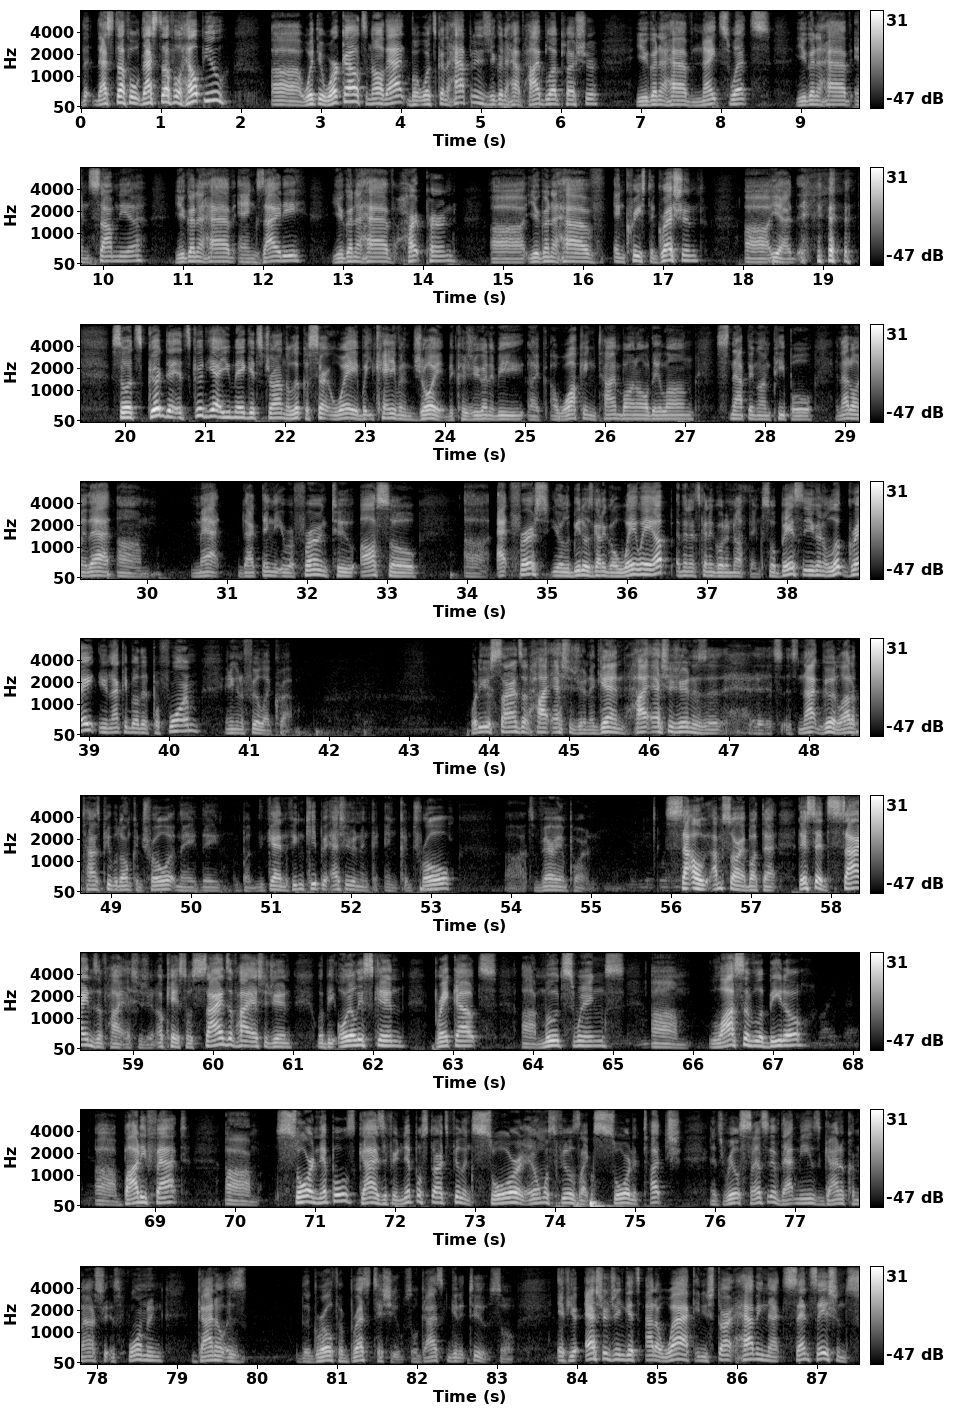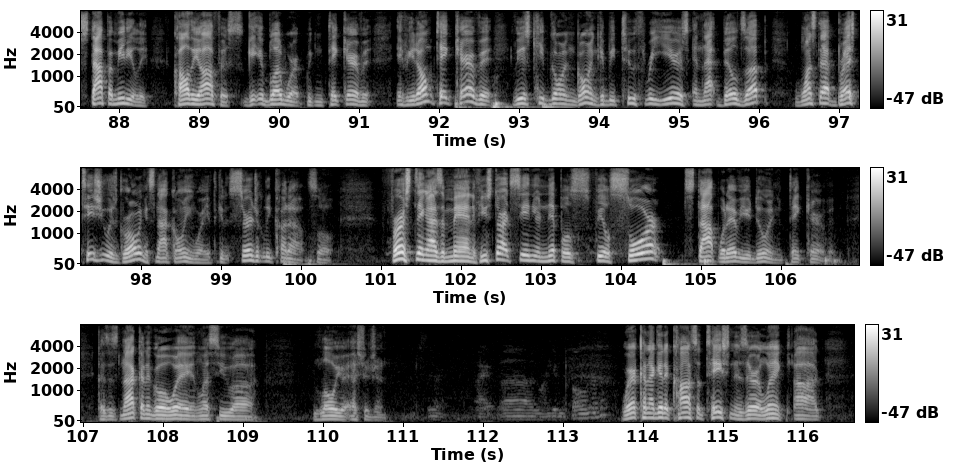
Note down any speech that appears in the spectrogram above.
Th- that stuff will that stuff will help you uh, with your workouts and all that. But what's going to happen is you're going to have high blood pressure. You're going to have night sweats. You're going to have insomnia. You're going to have anxiety. You're going to have heartburn. Uh, you're going to have increased aggression. Uh, yeah. so it's good. To, it's good. Yeah, you may get strong and look a certain way, but you can't even enjoy it because you're going to be like a walking time bomb all day long, snapping on people. And not only that, um, Matt, that thing that you're referring to also. Uh, at first, your libido is going to go way, way up, and then it's going to go to nothing. So basically, you're going to look great, you're not going to be able to perform, and you're going to feel like crap. What are your signs of high estrogen? Again, high estrogen is a it's it's not good. A lot of times people don't control it, and they they. But again, if you can keep your estrogen in, in control, uh, it's very important. So, oh, I'm sorry about that. They said signs of high estrogen. Okay, so signs of high estrogen would be oily skin, breakouts, uh, mood swings, um, loss of libido, uh, body fat, um, sore nipples. Guys, if your nipple starts feeling sore, it almost feels like sore to touch, it's real sensitive, that means gynecomastia is forming. Gyno is the growth of breast tissue, so guys can get it too. So if your estrogen gets out of whack and you start having that sensation, stop immediately. Call the office, get your blood work. We can take care of it. If you don't take care of it, if you just keep going and going, it could be two, three years, and that builds up. Once that breast tissue is growing, it's not going anywhere. You have to get it surgically cut out. So, first thing as a man, if you start seeing your nipples feel sore, stop whatever you're doing and take care of it, because it's not going to go away unless you uh, lower your estrogen. Right, uh, you want to give me the phone number? Where can I get a consultation? Is there a link? Uh,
